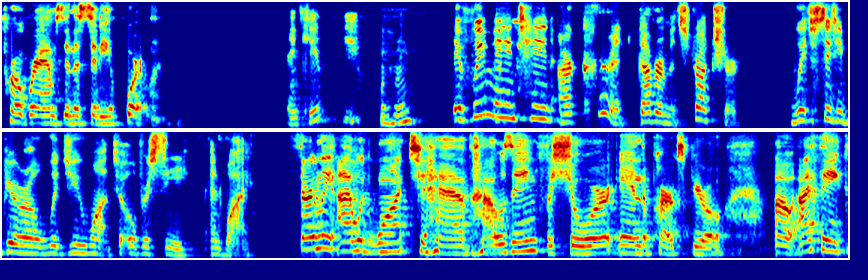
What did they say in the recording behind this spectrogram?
programs in the city of Portland. Thank you. Mm -hmm. If we maintain our current government structure, which city bureau would you want to oversee and why? Certainly, I would want to have housing for sure in the Parks Bureau. Uh, I think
